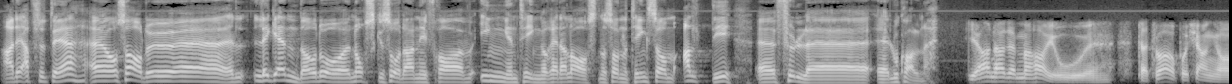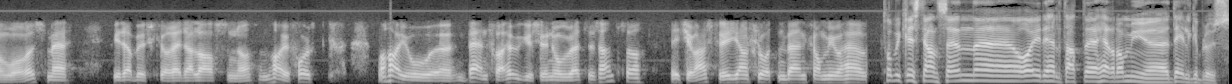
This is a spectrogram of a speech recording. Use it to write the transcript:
Ja, det er absolutt det. Eh, og så har du eh, legender, da, norske sådan, fra Ingenting og Reidar Larsen og sånne ting, som alltid eh, fyller eh, lokalene. Ja, nei, det, vi har jo eh, tatt vare på sjangeren vår med Vidar Busk og Reidar Larsen. Og vi har jo folk Vi har jo eh, band fra Haugesund òg, vet du. sant? Så det er ikke vanskelig. Jan Flåten Band kommer jo her. Tommy Kristiansen, og i det hele tatt, her er det mye deilige blues?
